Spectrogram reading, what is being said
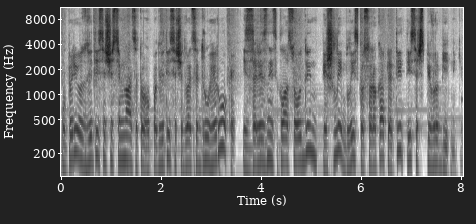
У період з 2017 по 2022 роки із залізниць класу 1 пішли близько 45 тисяч співробітників.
